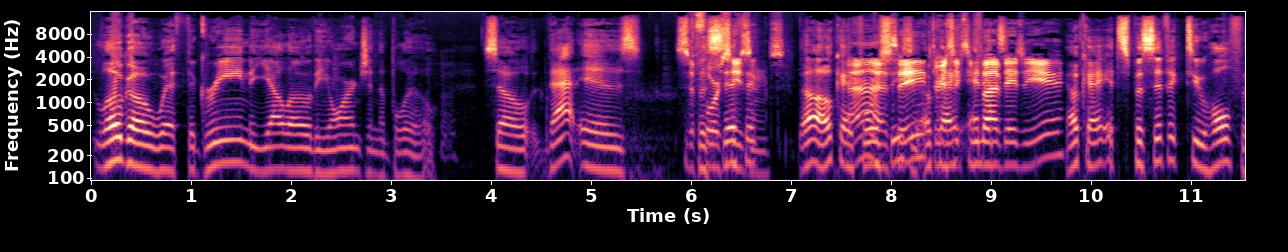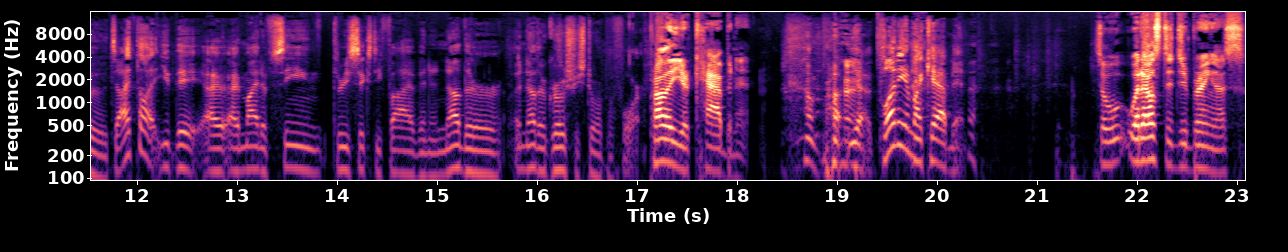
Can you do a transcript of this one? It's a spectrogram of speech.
logo with the green, the yellow, the orange, and the blue. So that is the Four specific- Seasons. Oh, okay, Ah, four see, seasons. Okay, 365 days a year. Okay, it's specific to Whole Foods. I thought you they, I, I might have seen 365 in another another grocery store before. Probably your cabinet. Yeah, plenty in my cabinet. So what else did you bring us?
